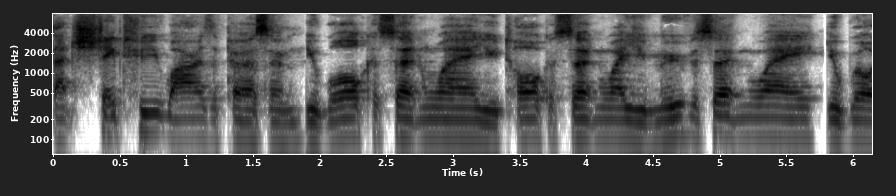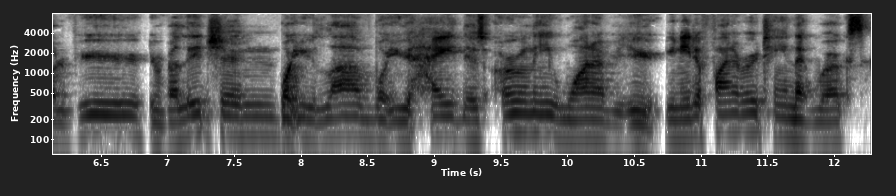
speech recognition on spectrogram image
that shaped who you are as a person. You walk a certain way, you talk a certain way, you move a certain way, your worldview, your religion, what you love, what you hate. There's only one of you. You need to find a routine that works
